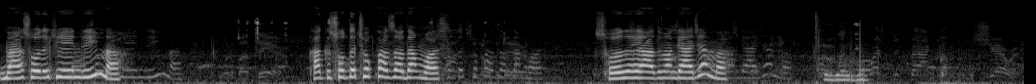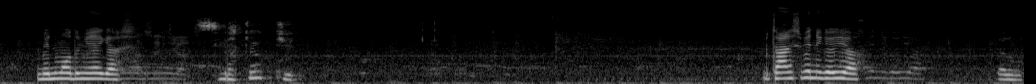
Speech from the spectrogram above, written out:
Ben soldaki indireyim mi? Kanka solda çok fazla adam var. Solda yardıma gelecek mi? Geleceğim. Benim olduğum yere gel. Silah da yok ki. Bir tanesi beni görüyor. Gel Umut.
